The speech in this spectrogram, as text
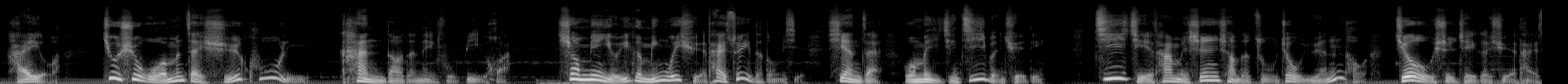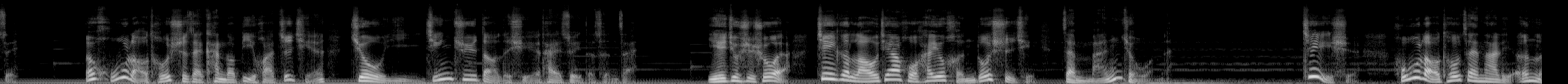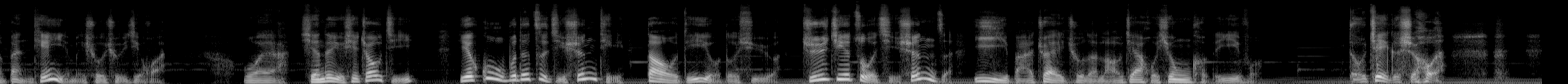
还有啊，就是我们在石窟里看到的那幅壁画，上面有一个名为雪太岁的东西。现在我们已经基本确定，姬姐他们身上的诅咒源头就是这个雪太岁。而胡老头是在看到壁画之前就已经知道了雪太岁的存在，也就是说呀，这个老家伙还有很多事情在瞒着我们。这时，胡老头在那里嗯了半天，也没说出一句话。我呀，显得有些着急，也顾不得自己身体到底有多虚弱，直接坐起身子，一把拽住了老家伙胸口的衣服。都这个时候了，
